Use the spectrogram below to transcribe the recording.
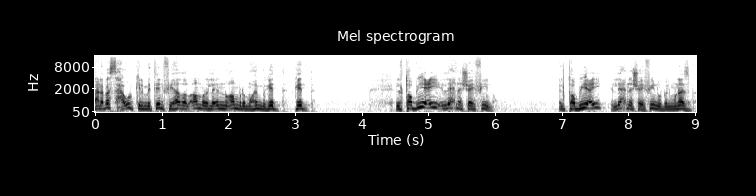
أنا بس هقول كلمتين في هذا الأمر لأنه أمر مهم جدا جدا. الطبيعي اللي إحنا شايفينه الطبيعي اللي إحنا شايفينه بالمناسبة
